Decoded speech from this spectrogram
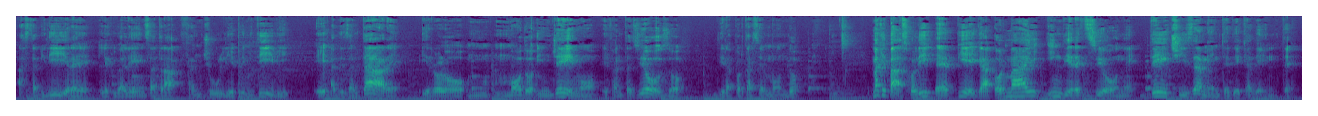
a stabilire l'equivalenza tra fanciulli e primitivi, e ad esaltare il loro modo ingenuo e fantasioso di rapportarsi al mondo, ma che Pascoli eh, piega ormai in direzione decisamente decadente.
